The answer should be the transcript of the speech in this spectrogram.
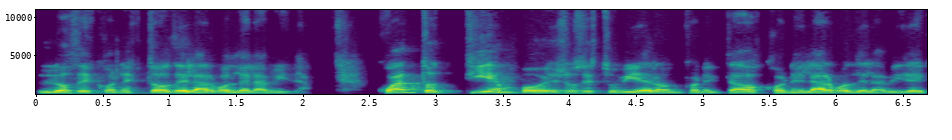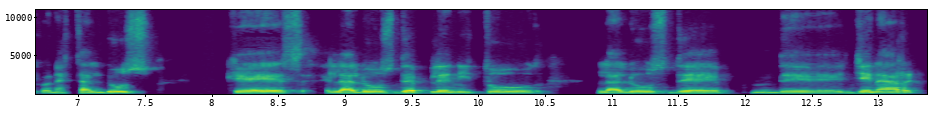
los desconectó del árbol de la vida. ¿Cuánto tiempo ellos estuvieron conectados con el árbol de la vida y con esta luz que es la luz de plenitud, la luz de, de llenar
